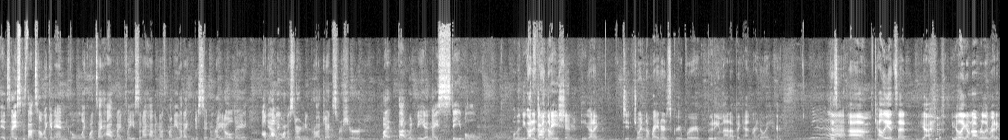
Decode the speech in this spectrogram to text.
it's nice because that's not like an end goal. Like once I have my place and I have enough money that I can just sit and write all day, I'll Yeah. probably want to start new projects for sure. But that would be a nice stable Well, then you got to join the you got to join the writers group. We're booting that up again right away here. Because Yeah. um, Kelly had said, yeah, you're like, I'm not really ready.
